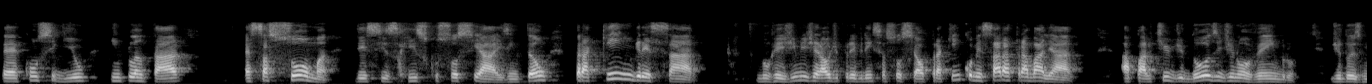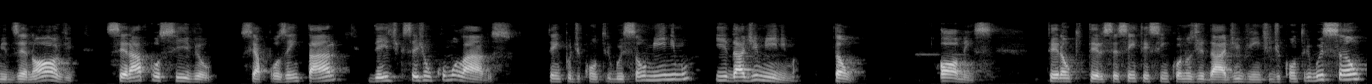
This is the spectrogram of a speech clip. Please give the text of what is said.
é, conseguiu implantar essa soma desses riscos sociais. Então, para quem ingressar no regime geral de previdência social, para quem começar a trabalhar a partir de 12 de novembro de 2019, será possível se aposentar desde que sejam cumulados tempo de contribuição mínimo e idade mínima. Então, homens terão que ter 65 anos de idade e 20 de contribuição,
